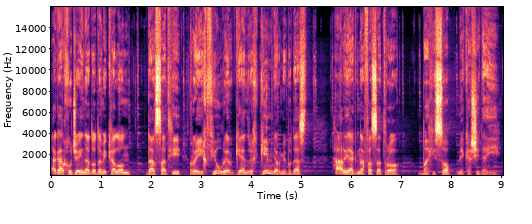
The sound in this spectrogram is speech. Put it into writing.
агар хуҷаинат одами калон дар сатҳи рейхфюрер генрих гимлер мебудааст ҳар як нафасатро ба ҳисоб мекашидаӣ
